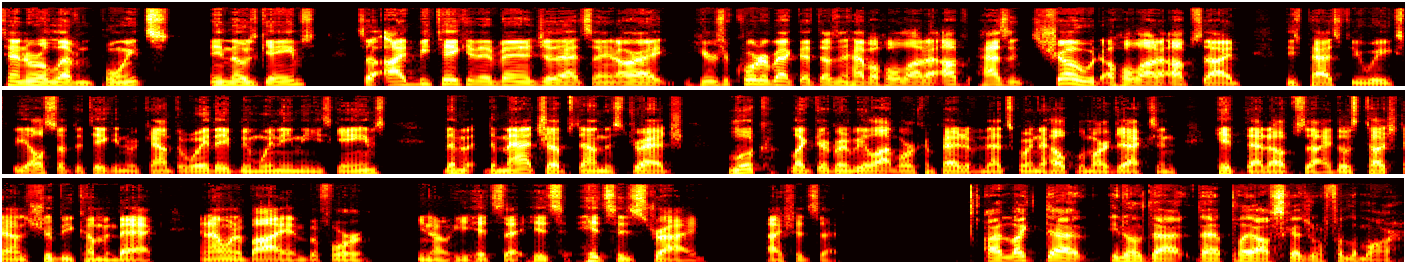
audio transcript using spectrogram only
10 or 11 points in those games. So I'd be taking advantage of that, saying, all right, here's a quarterback that doesn't have a whole lot of up, hasn't showed a whole lot of upside these past few weeks. But you also have to take into account the way they've been winning these games, the, the matchups down the stretch look like they're going to be a lot more competitive, and that's going to help Lamar Jackson hit that upside. Those touchdowns should be coming back, and I want to buy him before you know he hits that his hits his stride. I should say. I like that you know that that playoff schedule for Lamar.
